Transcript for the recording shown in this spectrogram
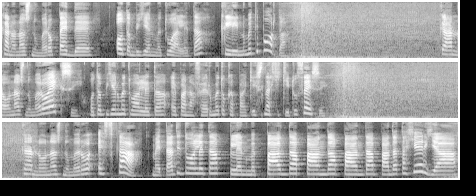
Κανόνας νούμερο 5. Όταν πηγαίνουμε τουαλέτα, κλείνουμε την πόρτα. Κανόνας νούμερο 6. Όταν πηγαίνουμε τουαλέτα, επαναφέρουμε το καπάκι στην αρχική του θέση. Κανόνας νούμερο 7. Μετά την τουαλέτα πλένουμε πάντα, πάντα, πάντα, πάντα τα χέρια.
